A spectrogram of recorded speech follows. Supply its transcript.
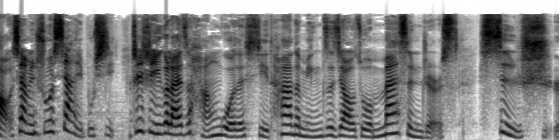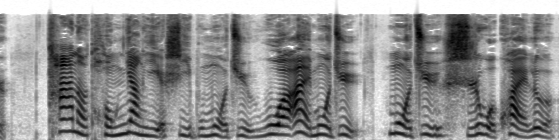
好，下面说下一部戏，这是一个来自韩国的戏，它的名字叫做《Messengers》信使。它呢，同样也是一部默剧。我爱默剧，默剧使我快乐。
